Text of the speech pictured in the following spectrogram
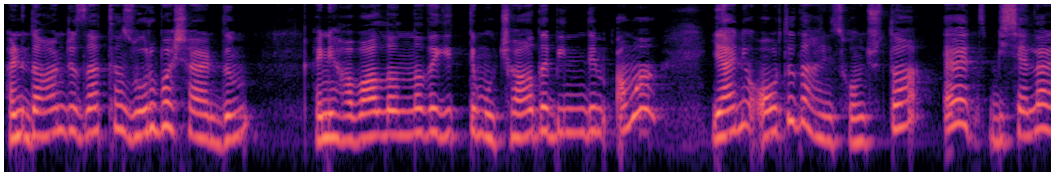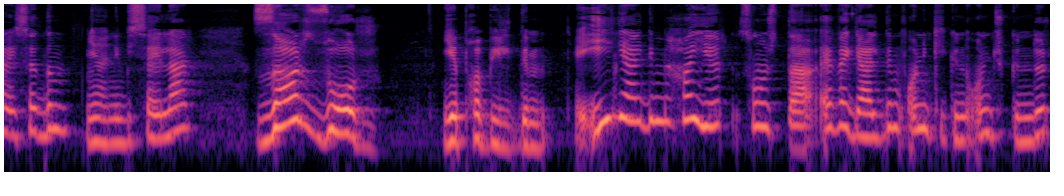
Hani daha önce zaten zoru başardım. Hani havaalanına da gittim, uçağa da bindim ama yani orada da hani sonuçta evet bir şeyler yaşadım. Yani bir şeyler zar zor yapabildim. E, iyi geldim mi? Hayır. Sonuçta eve geldim 12 gün 13 gündür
